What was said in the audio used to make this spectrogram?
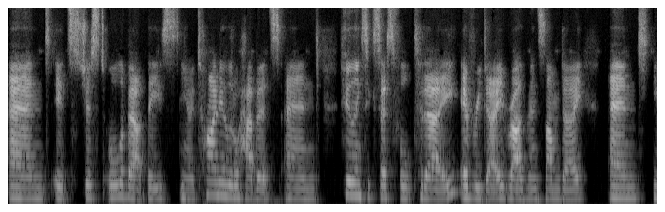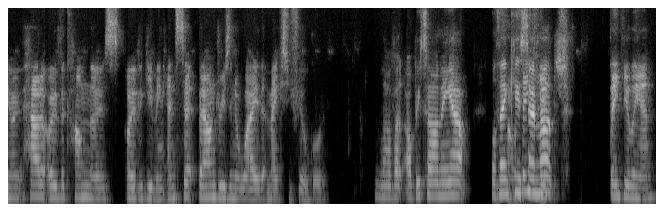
and it's just all about these you know tiny little habits and feeling successful today every day rather than someday and you know how to overcome those overgiving and set boundaries in a way that makes you feel good. Love it. I'll be signing up. Well thank oh, you thank so you. much. Thank you leanne.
